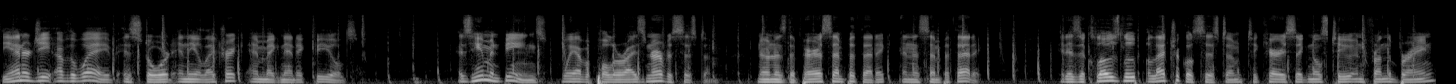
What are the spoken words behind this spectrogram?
The energy of the wave is stored in the electric and magnetic fields. As human beings, we have a polarized nervous system, known as the parasympathetic and the sympathetic. It is a closed-loop electrical system to carry signals to and from the brain,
